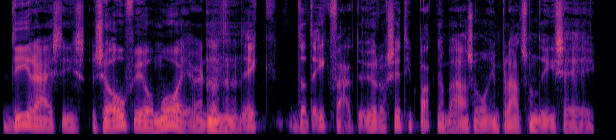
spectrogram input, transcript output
die reis die is zoveel mooier dat, mm -hmm. ik, dat ik vaak de Eurocity pak naar Basel in plaats van de ICE.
